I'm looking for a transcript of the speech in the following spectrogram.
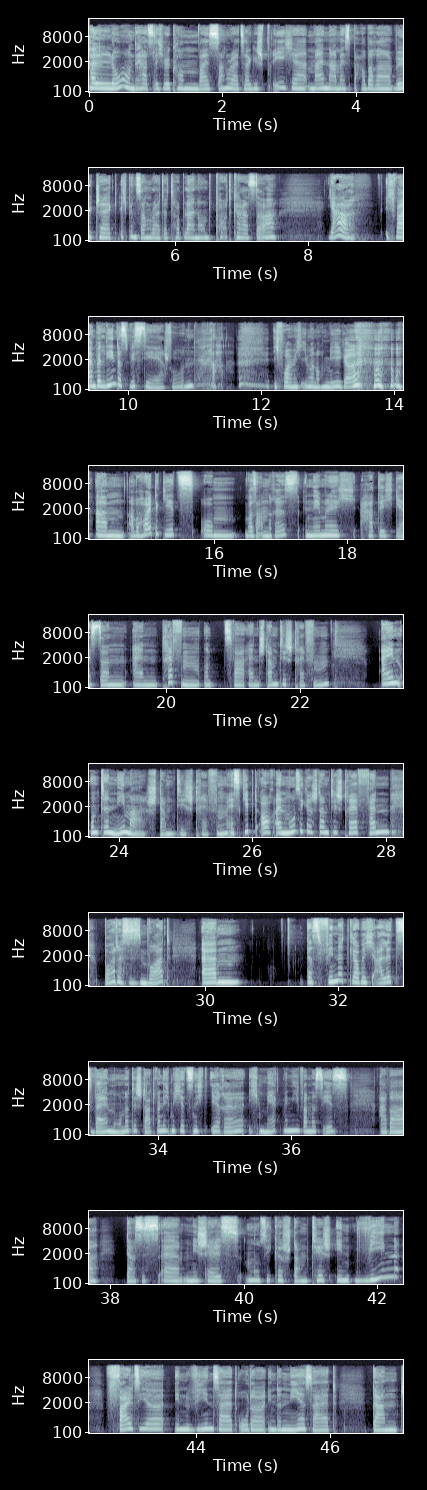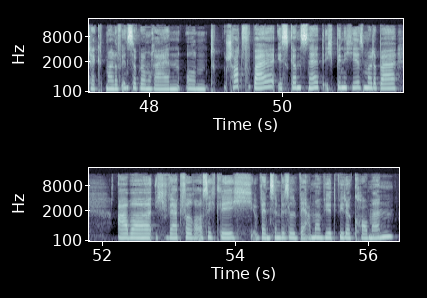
Hallo und herzlich willkommen bei Songwriter Gespräche. Mein Name ist Barbara Wilczek. Ich bin Songwriter, Topliner und Podcaster. Ja, ich war in Berlin, das wisst ihr ja schon. ich freue mich immer noch mega. ähm, aber heute geht's um was anderes. Nämlich hatte ich gestern ein Treffen und zwar ein Stammtischtreffen. Ein Unternehmer-Stammtischtreffen. Es gibt auch ein Musiker-Stammtischtreffen. Boah, das ist ein Wort. Ähm, das findet, glaube ich, alle zwei Monate statt, wenn ich mich jetzt nicht irre. Ich merke mir nie, wann das ist, aber das ist äh, Michels Musikerstammtisch in Wien. Falls ihr in Wien seid oder in der Nähe seid, dann checkt mal auf Instagram rein und schaut vorbei, ist ganz nett. Ich bin nicht jedes Mal dabei, aber ich werde voraussichtlich, wenn es ein bisschen wärmer wird, wieder kommen.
